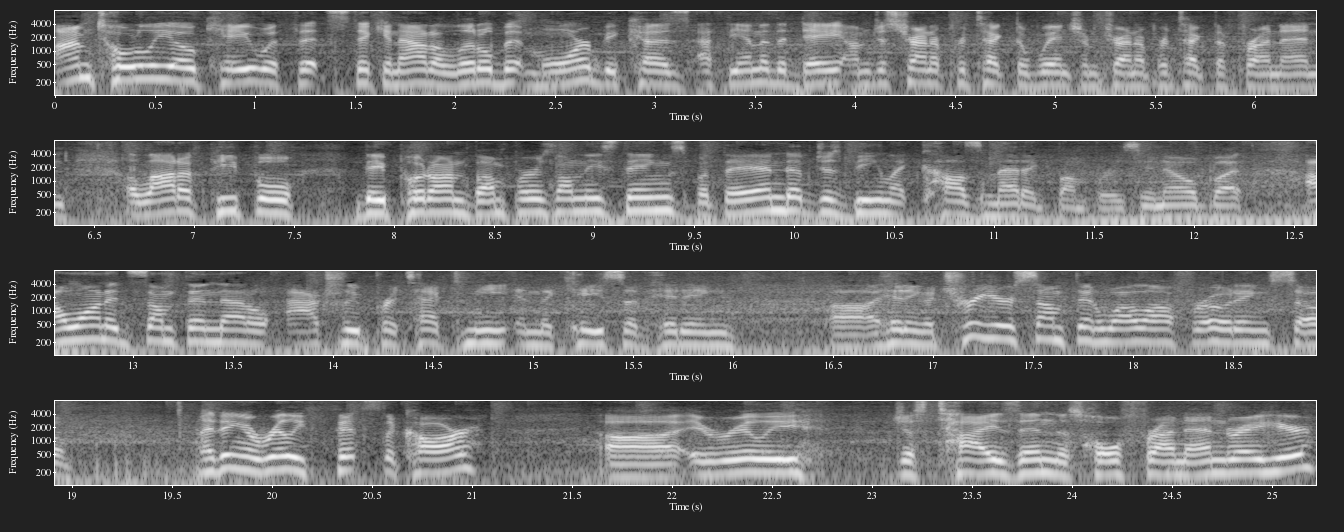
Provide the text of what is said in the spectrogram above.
I'm totally okay with it sticking out a little bit more because at the end of the day, I'm just trying to protect the winch. I'm trying to protect the front end. A lot of people, they put on bumpers on these things, but they end up just being like cosmetic bumpers, you know? But I wanted something that'll actually protect me in the case of hitting, uh, hitting a tree or something while off-roading. So I think it really fits the car. Uh, it really just ties in this whole front end right here.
